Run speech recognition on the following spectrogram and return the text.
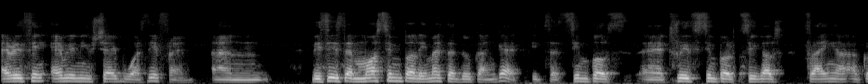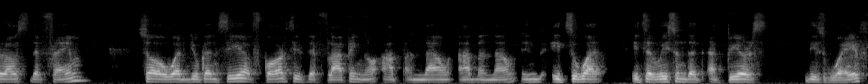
everything, every new shape was different, and this is the most simple image that you can get. It's a simple, uh, three simple seagulls flying across the frame. So what you can see, of course, is the flapping, no, up and down, up and down. And it's what it's a reason that appears this wave.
